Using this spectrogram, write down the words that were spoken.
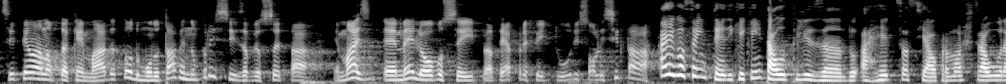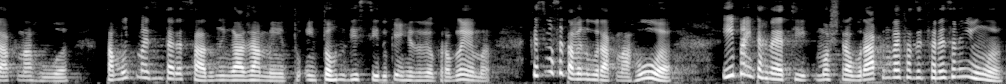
Se tem uma lâmpada queimada, todo mundo tá vendo. Não precisa você tá. É mais, é melhor você ir até a prefeitura e solicitar. Aí você entende que quem está utilizando a rede social para mostrar o buraco na rua está muito mais interessado no engajamento em torno de si do que em resolver o problema. Porque se você está vendo o buraco na rua, Ir pra internet mostrar o buraco não vai fazer diferença nenhuma.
